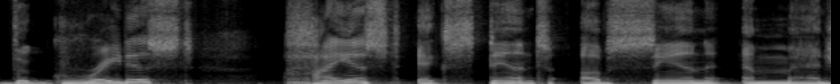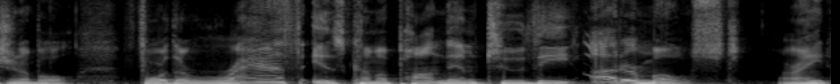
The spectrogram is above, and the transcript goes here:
the greatest, highest extent of sin imaginable. For the wrath is come upon them to the uttermost. All right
